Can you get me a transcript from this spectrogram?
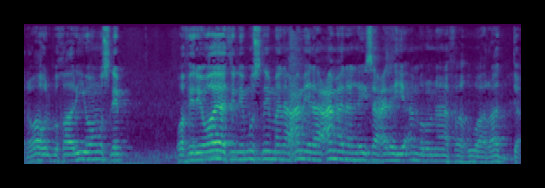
رواه البخاري ومسلم وفي روايه لمسلم من عمل عملا ليس عليه امرنا فهو رد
